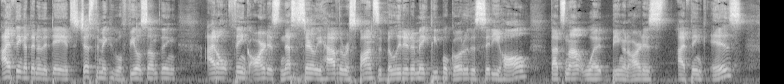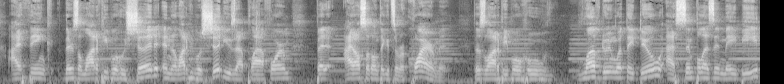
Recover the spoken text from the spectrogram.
I think at the end of the day, it's just to make people feel something. I don't think artists necessarily have the responsibility to make people go to the city hall. That's not what being an artist, I think, is. I think there's a lot of people who should, and a lot of people should use that platform, but I also don't think it's a requirement. There's a lot of people who love doing what they do, as simple as it may be,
